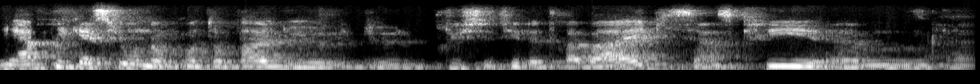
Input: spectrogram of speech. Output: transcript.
l'implication, donc, quand on parle de, de plus de travail qui s'inscrit, euh,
